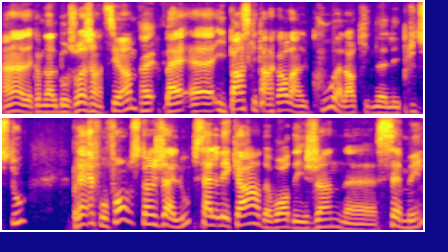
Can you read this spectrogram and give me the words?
hein, comme dans le bourgeois gentilhomme, ben, euh, il pense qu'il est encore dans le coup alors qu'il ne l'est plus du tout. Bref, au fond, c'est un jaloux, puis ça l'écarte de voir des jeunes euh, s'aimer.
